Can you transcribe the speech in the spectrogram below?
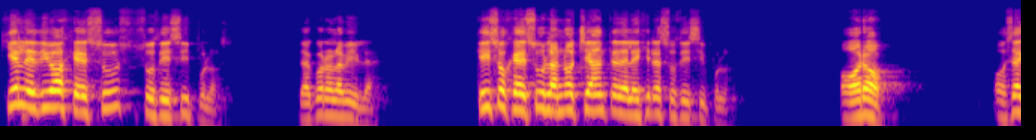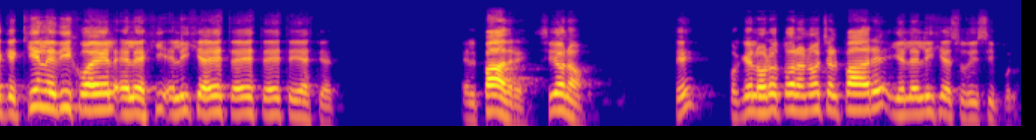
¿quién le dio a Jesús sus discípulos? De acuerdo a la Biblia. ¿Qué hizo Jesús la noche antes de elegir a sus discípulos? Oró. O sea que ¿quién le dijo a él, elige a este, este, este y este? El Padre, ¿sí o no? ¿Sí? Porque él oró toda la noche al Padre y él elige a sus discípulos.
